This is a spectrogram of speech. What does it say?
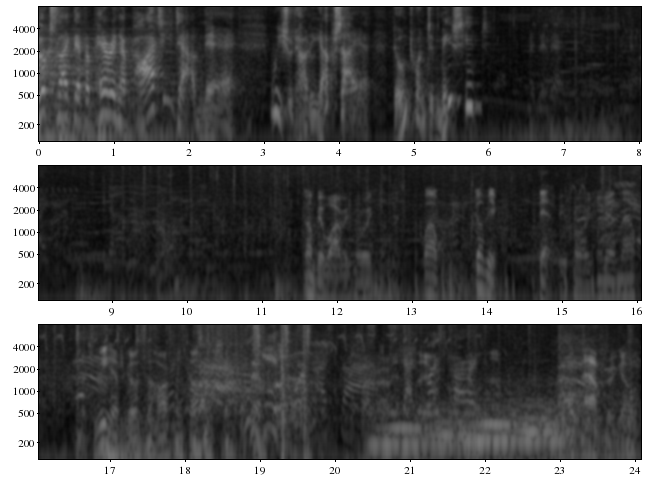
Looks like they're preparing a party down there. We should hurry up, sire. Don't want to miss it. Gonna be a while before we can. Well, it's gonna be a bit before we can get in now. Because we have to go to the Halfling Tunnels. After we go in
